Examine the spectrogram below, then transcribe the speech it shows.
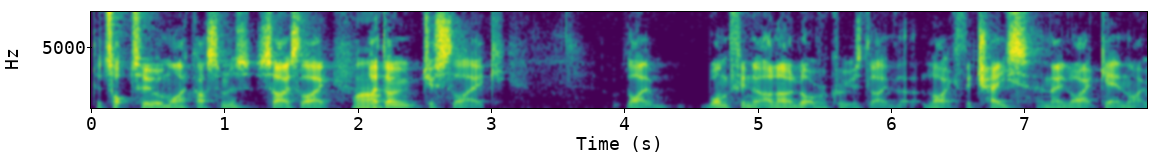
the top two are my customers. So it's like Wow. I don't just like like one thing that I know a lot of recruiters like like the chase and they like getting like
